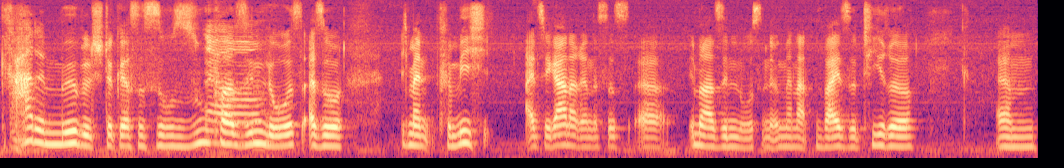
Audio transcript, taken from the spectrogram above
gerade Möbelstücke, es ist so super ja. sinnlos. Also, ich meine, für mich als Veganerin ist es äh, immer sinnlos, in irgendeiner Art und Weise Tiere ähm,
